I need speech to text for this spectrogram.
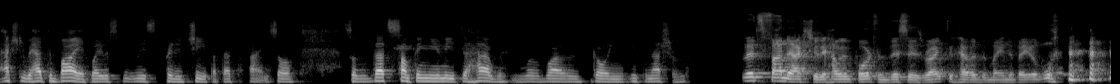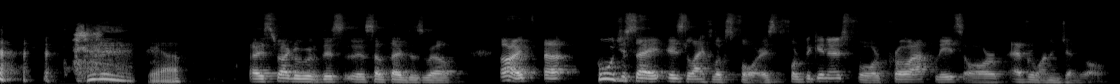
actually, we had to buy it, but it was, it was pretty cheap at that time. So, so that's something you need to have while going international. That's fun actually how important this is right? To have a domain available. Yeah. I struggle with this uh, sometimes as well. All right uh, who would you say is Livelox for? Is it for beginners for pro athletes or everyone in general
